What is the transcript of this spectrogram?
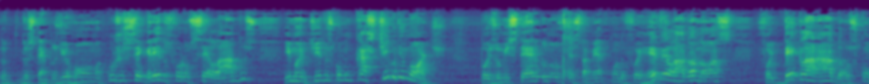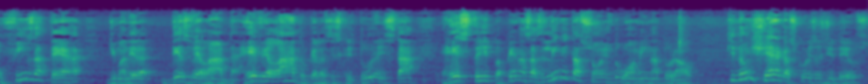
do, dos templos de Roma, cujos segredos foram selados e mantidos como um castigo de morte, pois o mistério do Novo Testamento, quando foi revelado a nós, foi declarado aos confins da terra de maneira desvelada, revelado pelas Escrituras, está restrito apenas às limitações do homem natural que não enxerga as coisas de Deus,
